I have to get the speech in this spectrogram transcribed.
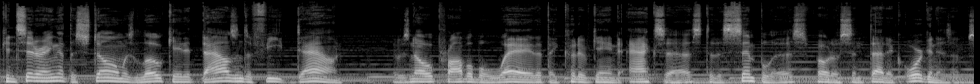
Considering that the stone was located thousands of feet down, there was no probable way that they could have gained access to the simplest photosynthetic organisms.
